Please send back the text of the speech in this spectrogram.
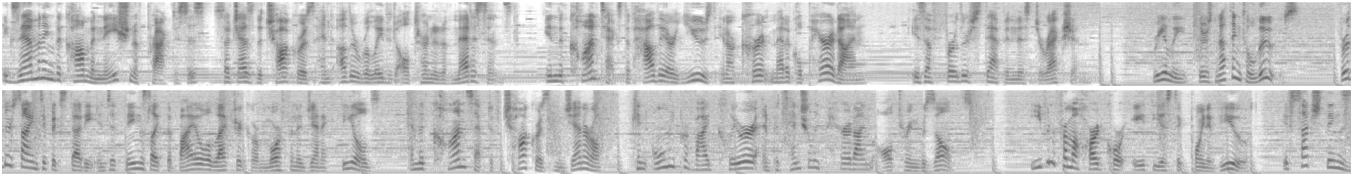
Examining the combination of practices, such as the chakras and other related alternative medicines, in the context of how they are used in our current medical paradigm is a further step in this direction. Really, there's nothing to lose. Further scientific study into things like the bioelectric or morphinogenic fields and the concept of chakras in general can only provide clearer and potentially paradigm altering results. Even from a hardcore atheistic point of view, if such things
